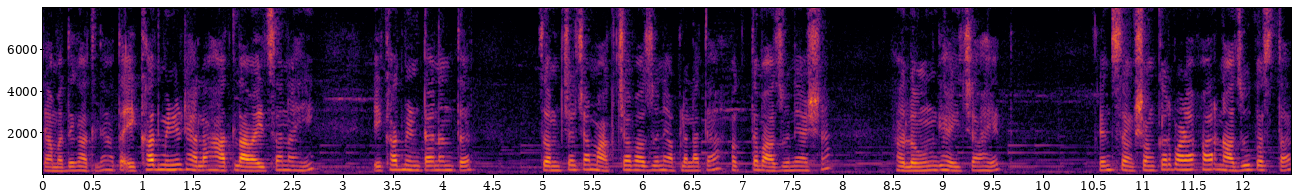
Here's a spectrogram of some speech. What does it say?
त्यामध्ये घातल्या. आता एखाद मिनिट ह्याला हात लावायचा नाही. एखाद मिनिटानंतर चमच्याच्या मागच्या बाजूने आपल्याला त्या फक्त बाजूने अशा हलवून घ्यायच्या आहेत. फ्रेंड्स शंकरपाळ्या फार नाजूक असतात.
